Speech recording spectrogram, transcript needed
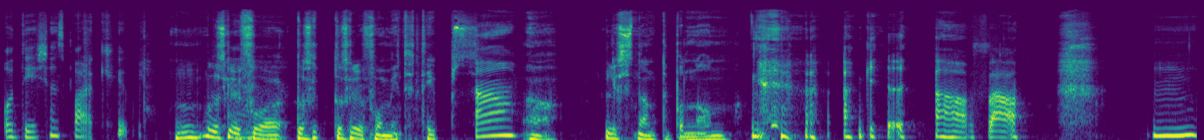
och det känns bara kul. Mm, då, ska du få, då, ska, då ska du få mitt tips. Ja, Ja. Lyssna inte på någon. okej. Ja, fan. Mm,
